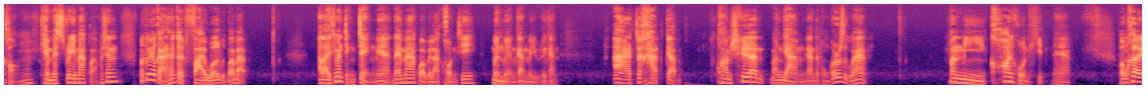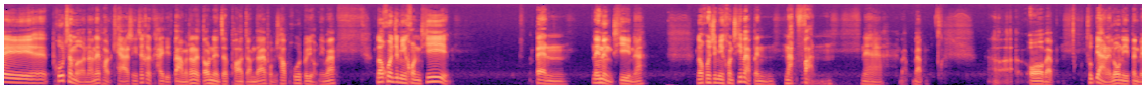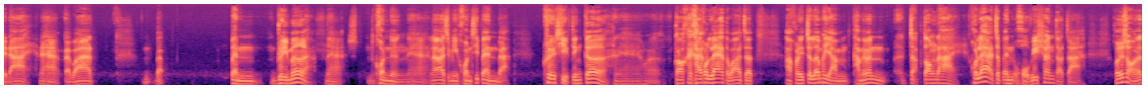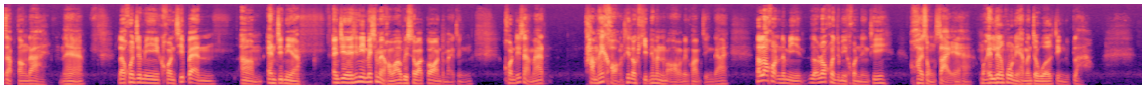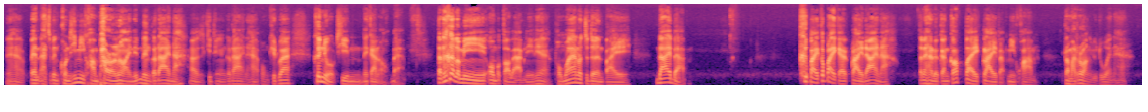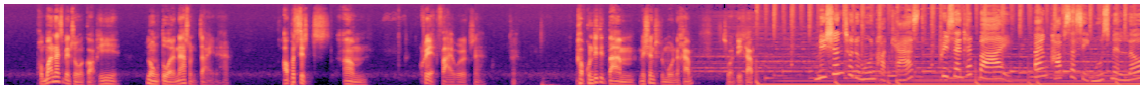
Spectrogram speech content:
ของ chemistry มากกว่า เพราะฉะนั้นมันก็มีโอกาสถ้าเกิด firework หรือว่าแบบ อะไรที่มันเจ๋งๆเนี่ยได้มากกว่าเวลาคนที่เหมือนเหมือนกันมาอยู่ด้วยกัน อาจจะขัดกับความเชื่อบางอย่างเหมือนกัน แต่ผมก็รู้สึกว่า มันมีข้อควรคิดนะฮะผมเคยพูดเสมอนะในพอดแคสต์นี้ถ้าเกิดใครติดตามมาตั้งแต่ต้นเนี่ยจะพอจำได้ผมชอบพูดประโยคนี้ว่า เราควรจะมีคนที่เป็นในหนึ่งทีมนะเราควรจะมีคนที่แบบเป็นนักฝันนะฮะแบบแบบโอแบบทุกอย่างในโลกนี้เป็นไปได้นะฮะแบบว่าแบบเป็น dreamer นะฮะคนหนึ่งนะฮะแล้วอาจจะมีคนที่เป็นแบบ creative thinker นะก็คล้ายๆ คนแรกแต่ว่าอาจจะอ่าคนนี้จะเริ่มพยายามทำให้มันจับต้องได้ คนแรกจะเป็นโอ้โห vision จ๋าๆคนที่สองจะจับต้องได้นะฮะเราควรจะมีคนที่เป็น engineer engineer ที่นี่ไม่ใช่หมายความว่าวิศวกรแต่หมายถึง คนที่สามารถทำให้ของที่เราคิดให้มันออกมาเป็นความจริงได้ แล้วเราควรจะมีแล้วเราควรจะมีคนหนึ่งที่คอยสงสัยฮะว่าไอ้เรื่องพวกนี้มันจะเวิร์กจริงหรือเปล่า นะฮะเป็นอาจจะเป็นคนที่มีความพารานอยนิดนึงก็ได้นะอาจจะคิดอย่างนั้นก็ได้นะฮะผมคิดว่าขึ้นอยู่กับทีมในการออกแบบ แต่ถ้าเกิดเรามีองค์ประกอบแบบนี้เนี่ย ผมว่าเราจะเดินไปได้แบบ คือไปก็ไปไกลได้นะ แต่ในขณะเดียวกันก็ไปไกลแบบมีความระมัดระวังอยู่ด้วยนะฮะผมว่าน่าจะเป็นส่วนประกอบที่ลงตัวและน่าสนใจนะฮะ opposites um, create fireworks นะขอบคุณที่ติดตาม Mission to the Moon นะครับ สวัสดีครับ Mission to the Moon Podcast Presented by แป้งพับสสิมูสเมลโล่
